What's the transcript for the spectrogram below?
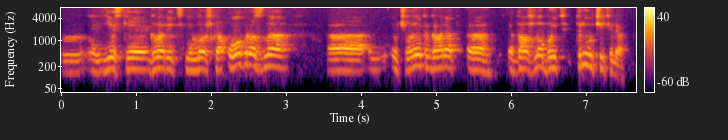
э, если говорить немножко образно, э, у человека говорят, э, должно быть три учителя – э,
